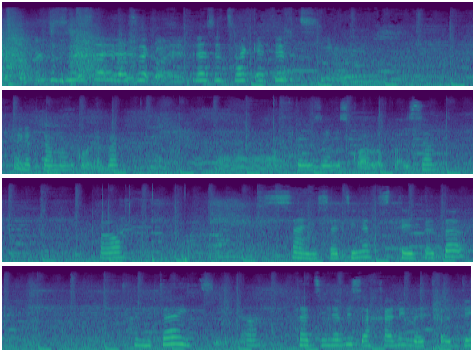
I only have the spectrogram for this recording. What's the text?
რასაც ვაკეთებთ ეგეთ გამოგყურება პრეზენის ყოლობაზე ხო სანის აძინებს დედა და თან დაიძინა დაძინების ახალი მეთოდი.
